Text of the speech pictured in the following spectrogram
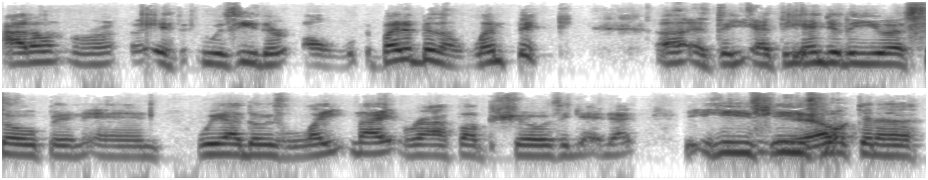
I don't if it was either it might have been Olympic uh, at the at the end of the U.S. Open, and we had those late night wrap up shows again. That he's he's yep. looking to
